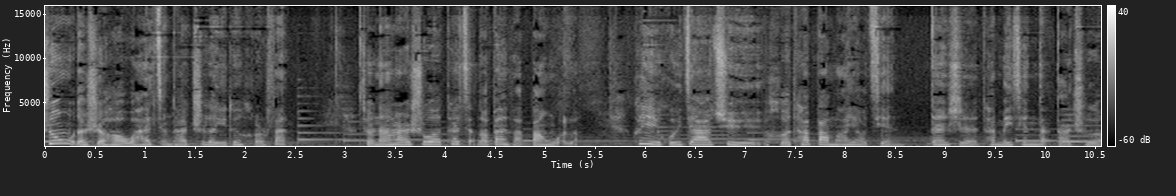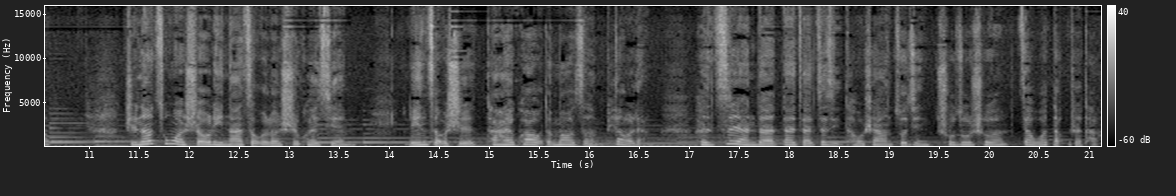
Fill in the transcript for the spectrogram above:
中午的时候，我还请他吃了一顿盒饭。小男孩说，他想到办法帮我了，可以回家去和他爸妈要钱，但是他没钱打打车，只能从我手里拿走了十块钱。临走时，他还夸我的帽子很漂亮，很自然地戴在自己头上，坐进出租车，叫我等着他。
